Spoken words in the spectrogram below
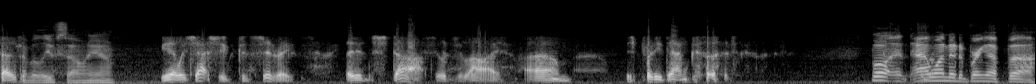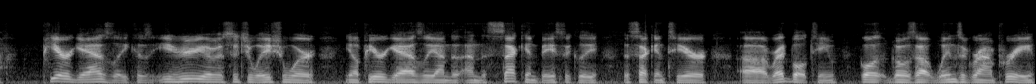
Total? I believe so. Yeah. Yeah, which actually, considering they didn't start till July. Um, it's pretty damn good. Well, I wanted to bring up uh, Pierre Gasly because here you have a situation where you know Pierre Gasly on the on the second, basically the second tier uh, Red Bull team go, goes out, wins a Grand Prix,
